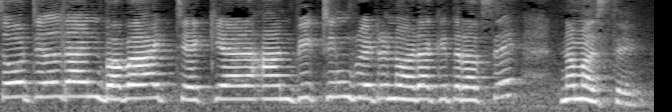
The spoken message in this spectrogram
so till then bye take care and विक्टिम ग्रेटर नोएडा की तरफ़ से, नमस्ते।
